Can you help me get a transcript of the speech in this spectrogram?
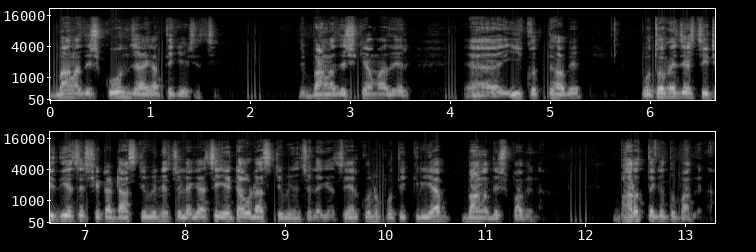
বাংলাদেশ কোন জায়গা থেকে এসেছে? যে বাংলাদেশকে আমাদের ই করতে হবে। প্রথমে যে চিঠি দিয়েছে সেটা ডাস্টবিনে চলে গেছে, এটাও ডাস্টবিনে চলে গেছে। এর কোনো প্রতিক্রিয়া বাংলাদেশ পাবে না। ভারত থেকে তো পাবে না।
